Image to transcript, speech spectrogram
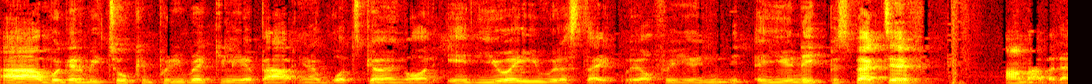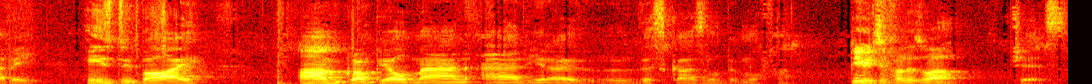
Um, we're going to be talking pretty regularly about, you know, what's going on in UAE real estate. We offer you a unique perspective. I'm Abu Dhabi. He's Dubai. I'm grumpy old man, and you know, this guy's a little bit more fun. Beautiful as well. Cheers.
